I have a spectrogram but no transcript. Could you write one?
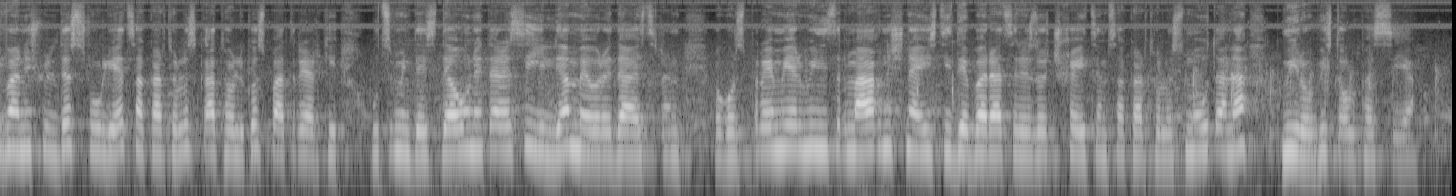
ივანიშვილი და სრულიად საქართველოს კათოლიკოს პატრიარქი უწმინდესი და უნეტარესი ილია მეორე დაესწრნენ. როგორც პრემიერ-მინისტრმა აღნიშნა, ის დიდება რაც რეზო ჩხეიძემ საქართველოს მოუტანა გმირობის ტოლფასია.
